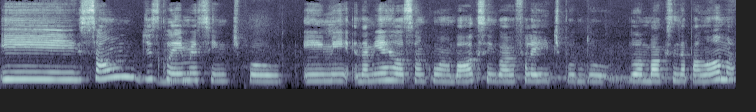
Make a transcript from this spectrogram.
E só um disclaimer, assim, tipo, em, na minha relação com o unboxing, igual eu falei, tipo, do, do unboxing da Paloma,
